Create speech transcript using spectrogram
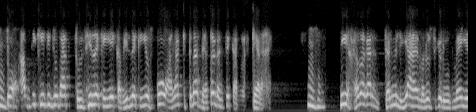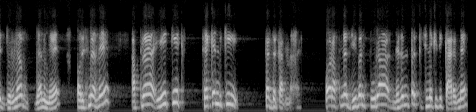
हम्म। तो आप देखिए कि जो बात तुलसी ने कही है कबीर ने कही है उसको आला कितना बेहतर ढंग से कर रहा कह रहा है। हम्म, कि हम अगर जन्म लिया है मनुष्य के रूप में ये दुर्लभ जन्म है और इसमें हमें अपना एक एक सेकंड की कद्र करना है। और अपना जीवन पूरा निरंतर किसी न किसी कार्य में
